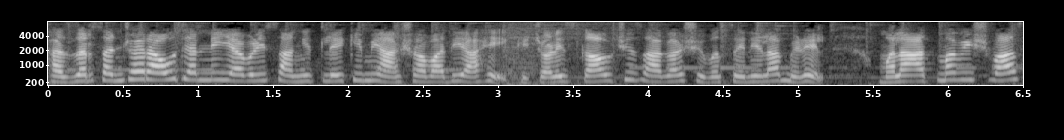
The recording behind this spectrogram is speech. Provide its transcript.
खासदार संजय राऊत यांनी यावेळी सांगितले की मी आशावादी आहे की चाळीसगावची जागा शिवसेनेला मिळेल. मला आत्मविश्वास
